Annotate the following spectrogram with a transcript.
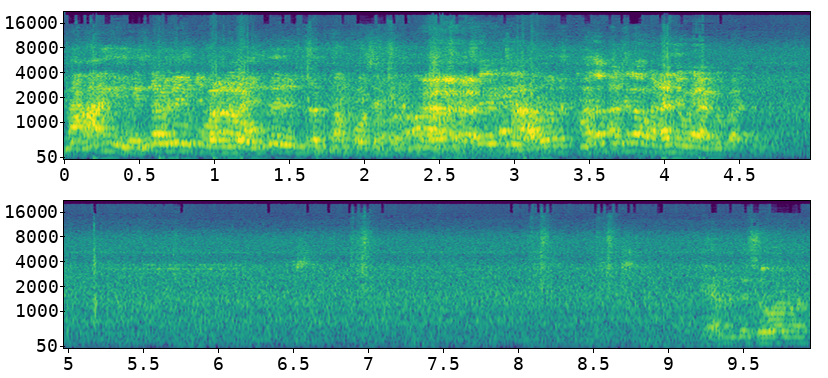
நாங்க எங்க வீட்டுக்கு போறோம்? உங்க ரெண்டு தான் போட்டுக்கிறோம் அவருக்கு அங்க பாத்து எனக்கு சுகாதாரத்தில்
